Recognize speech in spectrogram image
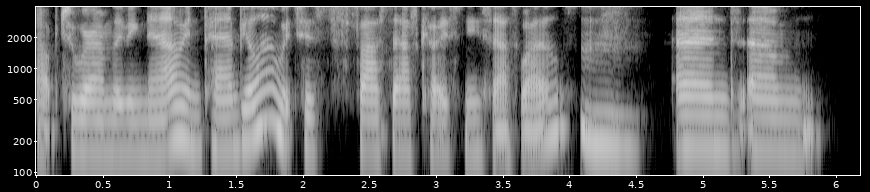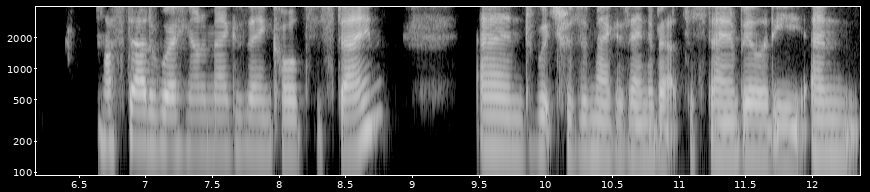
up to where I'm living now in Pambula, which is far south coast, New South Wales. Mm. And um, I started working on a magazine called Sustain, and which was a magazine about sustainability. And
